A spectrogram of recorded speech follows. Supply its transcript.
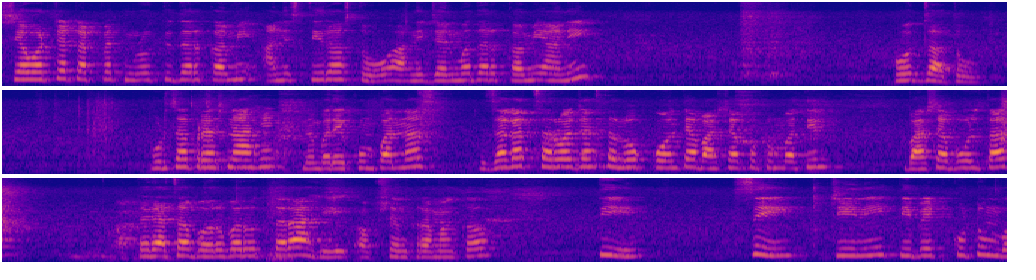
शेवटच्या टप्प्यात मृत्यूदर कमी आणि स्थिर असतो आणि जन्मदर कमी आणि होत जातो. पुढचा प्रश्न आहे नंबर एकोणपन्नास. जगात सर्वात जास्त लोक कोणत्या भाषा कुटुंबातील भाषा बोलतात? तर याचं बरोबर उत्तर आहे ऑप्शन क्रमांक तीन. सी चिनी तिबेट कुटुंब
